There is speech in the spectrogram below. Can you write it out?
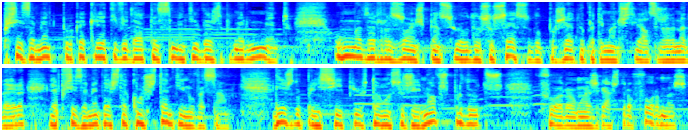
precisamente porque a criatividade tem-se mantido desde o primeiro momento. Uma das razões, penso eu, do sucesso do projeto do Património Industrial São João da Madeira é precisamente esta constante inovação. Desde o princípio estão a surgir novos produtos, foram as gastroformas,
